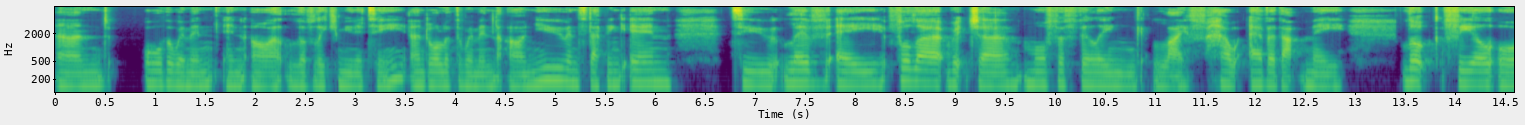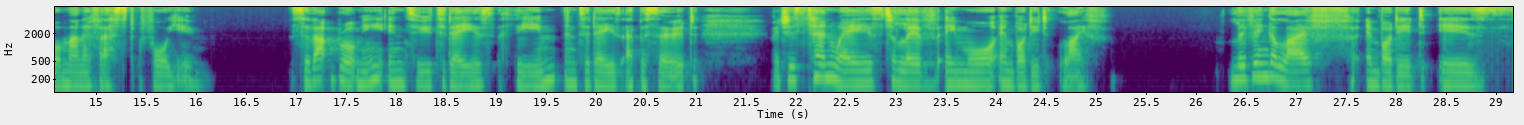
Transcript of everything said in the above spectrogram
and all the women in our lovely community and all of the women that are new and stepping in to live a fuller, richer, more fulfilling life, however that may look, feel, or manifest for you. So that brought me into today's theme in today's episode, which is 10 ways to live a more embodied life. Living a life embodied is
